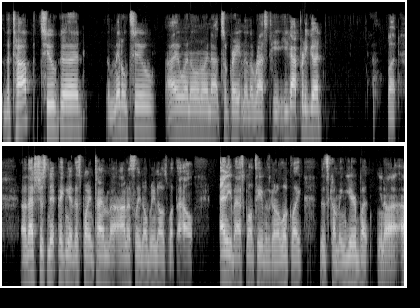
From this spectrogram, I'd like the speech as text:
the top two good, the middle two, Iowa and Illinois not so great, and then the rest he he got pretty good. But uh, that's just nitpicking at this point in time. Uh, honestly, nobody knows what the hell any basketball team is going to look like this coming year. But you know, I,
